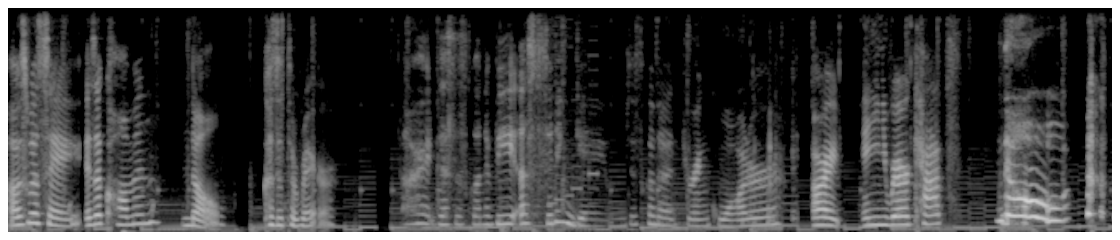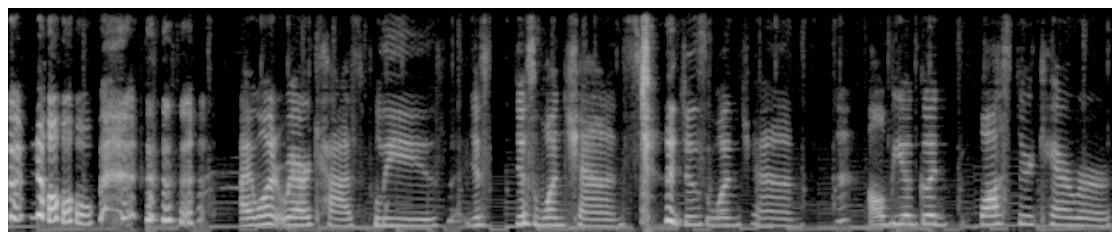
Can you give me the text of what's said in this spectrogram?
I was gonna say, is it common? No, because it's a rare. Alright, this is gonna be a sitting game I'm just gonna drink water. Alright, any rare cats? No! No! I want rare cats, please. Just just one chance. just one chance. I'll be a good foster carer.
